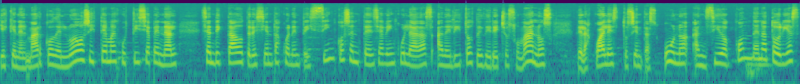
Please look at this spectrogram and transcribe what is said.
y es que en el marco del nuevo sistema de justicia penal se han dictado 345 sentencias vinculadas a delitos de derechos humanos, de las cuales 201 han sido condenatorias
